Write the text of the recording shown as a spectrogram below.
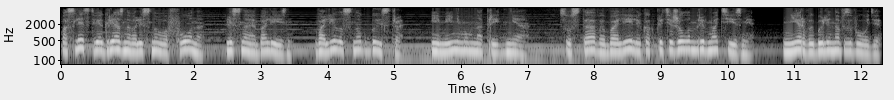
Последствия грязного лесного фона, лесная болезнь, валила с ног быстро и минимум на три дня. Суставы болели, как при тяжелом ревматизме. Нервы были на взводе.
